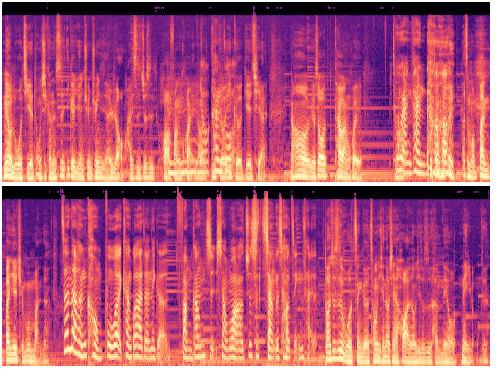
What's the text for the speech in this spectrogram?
没有逻辑的东西，可能是一个圆圈圈一直在绕，还是就是画方块，然后一格一格叠起来。然后有时候开完会，突然看到，哎，那怎么半半夜全部满了？真的很恐怖。我也看过他的那个仿钢纸上，哇，就是讲得超精彩的。对啊，就是我整个从以前到现在画的东西都是很没有内容的。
